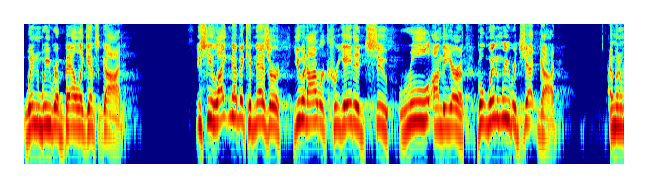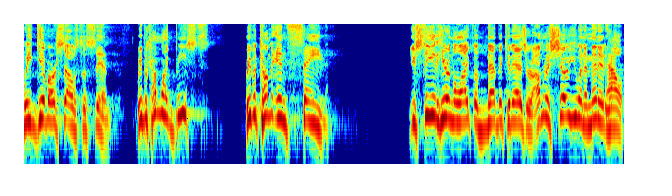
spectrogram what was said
when we rebel against God. You see, like Nebuchadnezzar, you and I were created to rule on the earth. But when we reject God and when we give ourselves to sin, we become like beasts. We become insane. You see it here in the life of Nebuchadnezzar. I'm going to show you in a minute how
